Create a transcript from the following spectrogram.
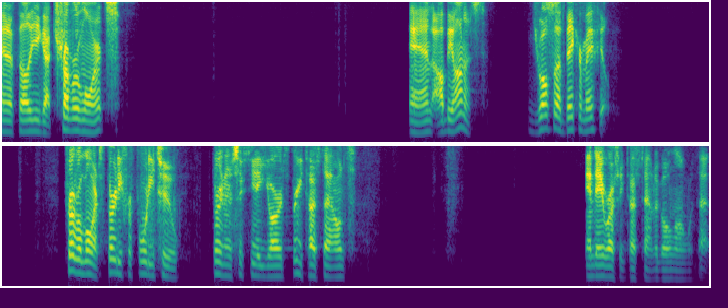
NFL, you got Trevor Lawrence. And I'll be honest, you also have Baker Mayfield. Trevor Lawrence, 30 for 42, 368 yards, three touchdowns, and a rushing touchdown to go along with that.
